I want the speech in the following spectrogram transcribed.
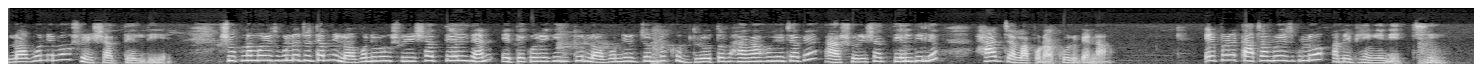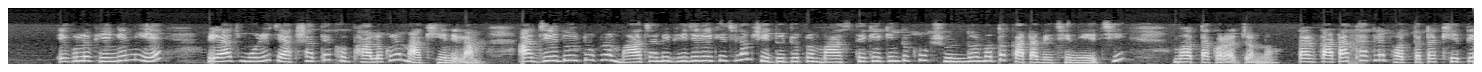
লবণ এবং সরিষার তেল দিয়ে। শুকনো মরিচগুলো যদি আপনি লবণ এবং সরিষার তেল দেন, এতে করে কিন্তু লবণের জন্য খুব দ্রুত ভাঙা হয়ে যাবে আর সরিষার তেল দিলে হাত জ্বালা পোড়া করবে না। এরপরে কাঁচামরিচগুলো আমি ভেঙে নিচ্ছি। এগুলো ভেঙে নিয়ে পেঁয়াজ, মরিচ একসাথে খুব ভালো করে মাখিয়ে নিলাম। আর যে দুই টুকরো মাছ আমি ভেজে রেখেছিলাম, সেই দুই টুকরো মাছ থেকে কিন্তু খুব সুন্দর মতো কাটা বেছে নিয়েছি ভর্তা করার জন্য। কারণ কাটা থাকলে ভর্তাটা খেতে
